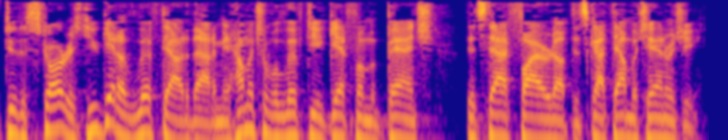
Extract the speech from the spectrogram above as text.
do the starters? Do you get a lift out of that? I mean, how much of a lift do you get from a bench that's that fired up, that's got that much energy?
